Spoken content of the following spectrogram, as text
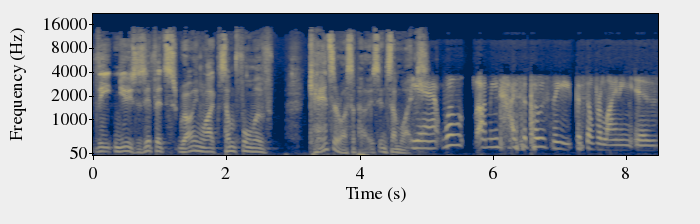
the news, as if it's growing like some form of cancer, I suppose, in some ways. Yeah, well, I mean, I suppose the, the silver lining is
